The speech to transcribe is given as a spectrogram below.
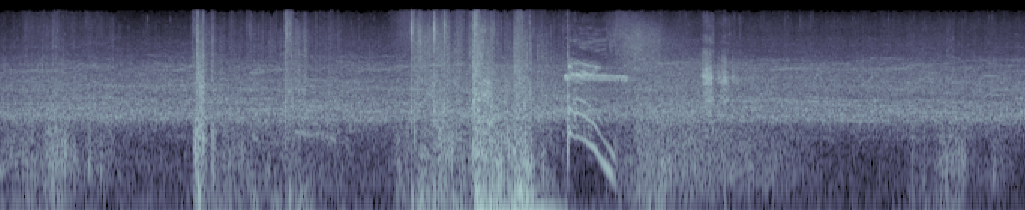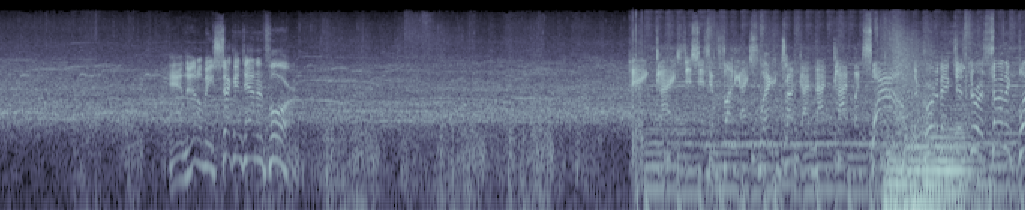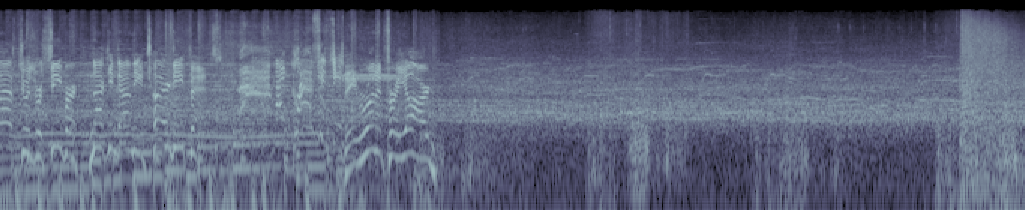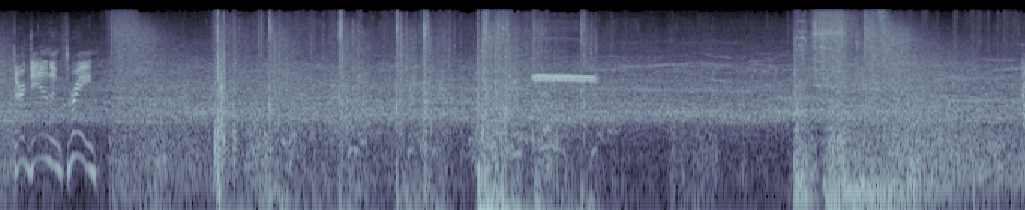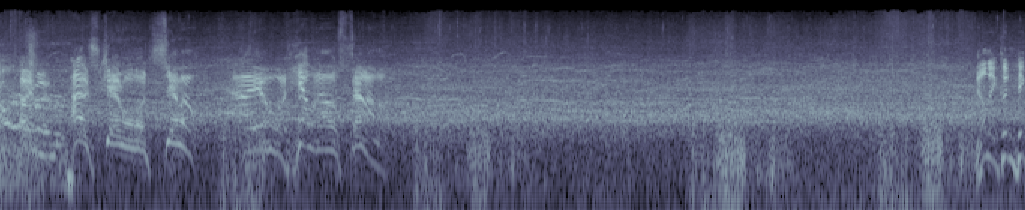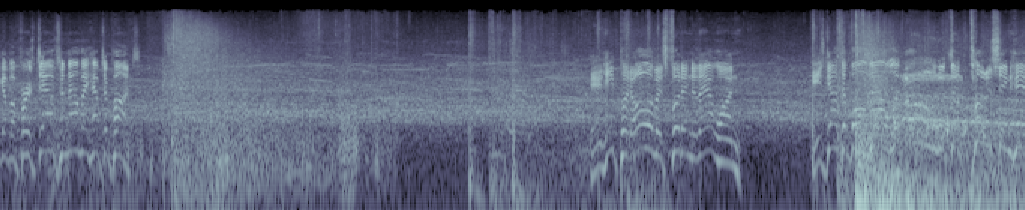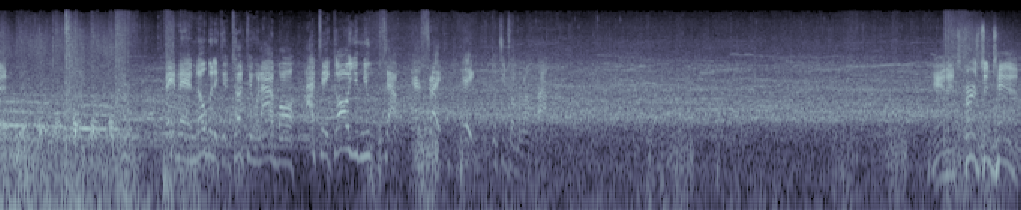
Boom! And that'll be second down and four. Hey, guys, this isn't funny. I swear to drunk, I'm not God, but... Wow! The quarterback just threw a sonic blast to his receiver, knocking down the entire defense. Ah, my glasses just... They run it for a yard. Third down and three. No, they couldn't pick up a first down, so now they have to punt. And he put all of his foot into that one. He's got the ball now. Oh, with the punishing hit. Hey man, nobody can touch me with eyeball. I take all you mutants out. That's right. Hey, what you talking about, pop? And it's first and ten.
